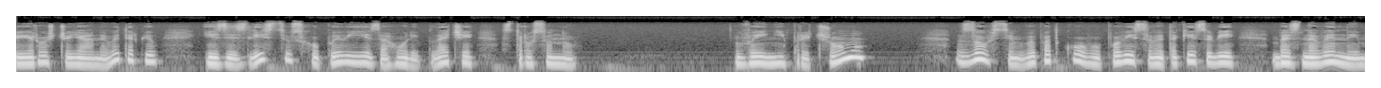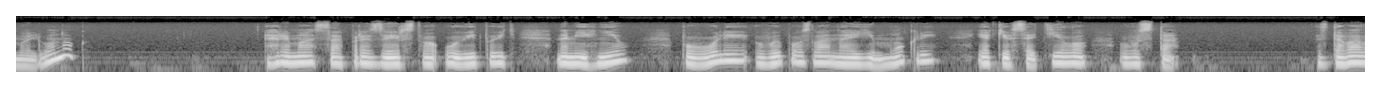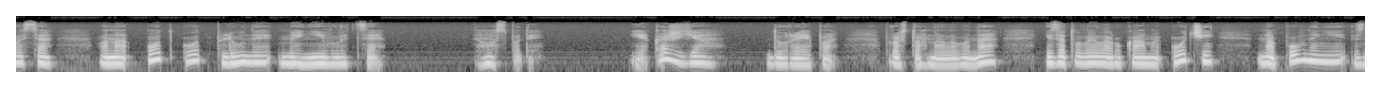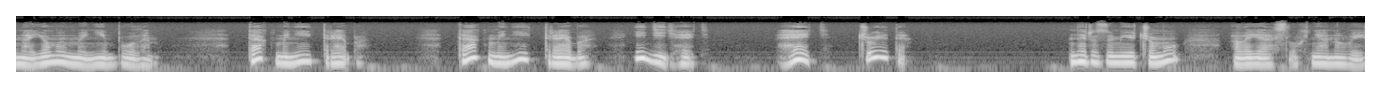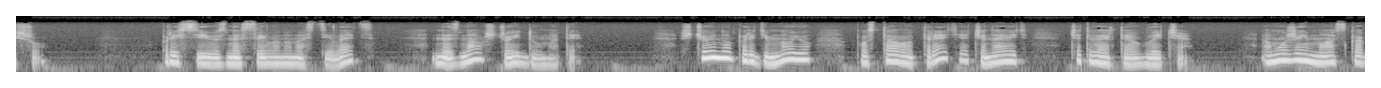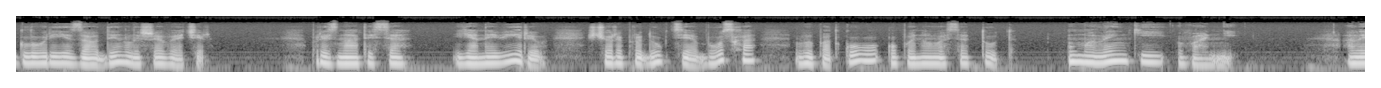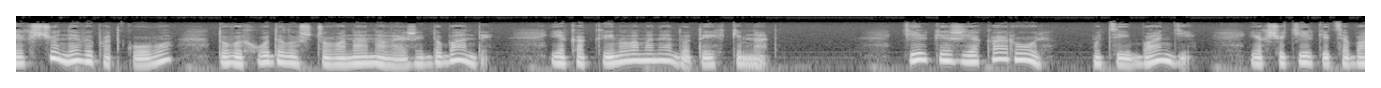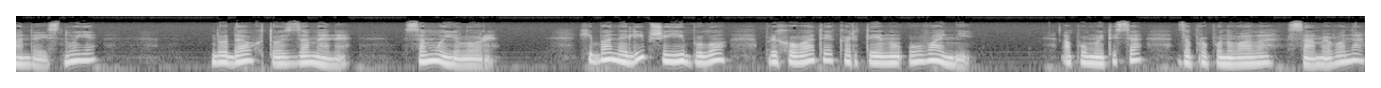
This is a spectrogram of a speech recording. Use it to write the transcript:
щиро, що я не витерпів, і зі злістю схопив її за голі плечі, струсонув. Ви ні при чому? Зовсім випадково повісили такий собі безневинний малюнок? Гримаса презирства у відповідь на мій гнів поволі виповзла на її мокрі, як і все тіло, вуста. Здавалося, вона от-от плюне мені в лице. Господи, яка ж я дурепа, простогнала вона і затулила руками очі, наповнені знайомим мені болем. Так мені й треба. Так мені й треба. Ідіть геть. Геть, чуєте? Не розумію чому, але я слухняно вийшов. Присів знесилено на стілець, не знав, що й думати. Щойно переді мною постало третє чи навіть четверте обличчя, а може, й маска Глорії за один лише вечір. Признатися, я не вірив, що репродукція босха випадково опинилася тут, у маленькій ванній. Але якщо не випадково, то виходило, що вона належить до банди, яка кинула мене до тих кімнат. Тільки ж яка роль у цій банді, якщо тільки ця банда існує, додав хтось за мене, самої Лори. Хіба не ліпше їй було приховати картину у ванній, а помитися запропонувала саме вона.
